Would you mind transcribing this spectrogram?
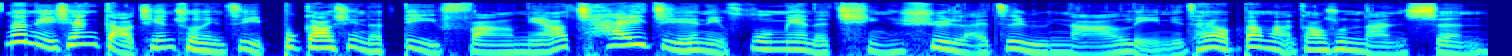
那你先搞清楚你自己不高兴的地方，你要拆解你负面的情绪来自于哪里，你才有办法告诉男生。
